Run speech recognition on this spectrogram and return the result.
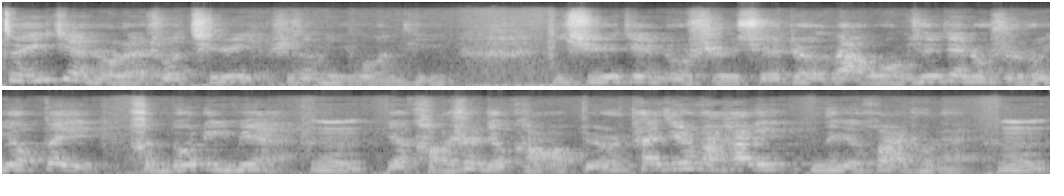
对于建筑来说，其实也是这么一个问题。你学建筑史，学这个那个，我们学建筑史的时候要背很多立面，嗯，要考试就考，比如泰姬玛哈林，你得给画出来，嗯，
